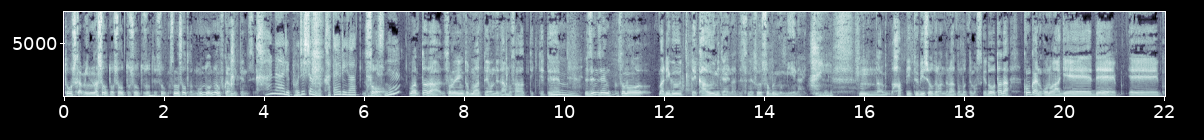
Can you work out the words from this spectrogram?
投資家みんなショート、ショート、ショート、ショートそのショートがどんどんどんどん膨らんできてるんですよ。かなりポジションの偏りがあったんそう。ですね。まあ、ただ、それに伴って値段も下がってきてて、で全然、その、まあ、リグって買うみたいなですね、そういう素振りも見えないっていう。うん、だからハッピートゥービーショートなんだなと思ってますけど、ただ、今回のこの上げで、えー、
